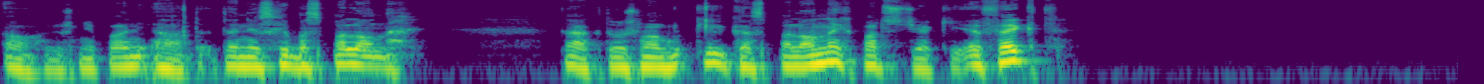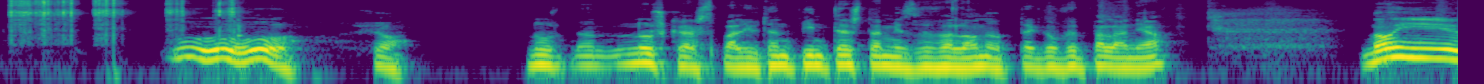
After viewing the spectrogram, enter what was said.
O, już nie pali. A, te- ten jest chyba spalony. Tak, to już mam kilka spalonych. Patrzcie, jaki efekt. Uuu, sio. Nóż, no, nóżka aż spalił. Ten pin też tam jest wywalony od tego wypalania. No i y,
